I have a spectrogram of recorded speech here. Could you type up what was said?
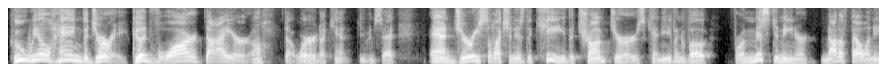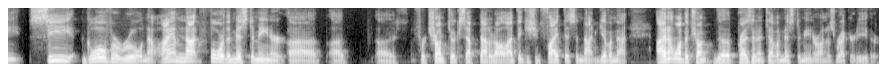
who will hang the jury. Good voir dire. Oh, that word, I can't even say it. And jury selection is the key. The Trump jurors can even vote for a misdemeanor, not a felony. See Glover rule. Now, I am not for the misdemeanor uh, uh, uh, for Trump to accept that at all. I think he should fight this and not give him that. I don't want the Trump, the president, to have a misdemeanor on his record either.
